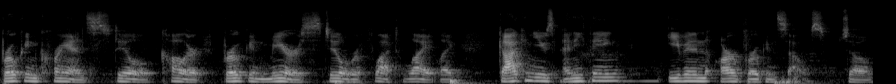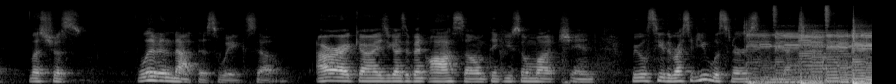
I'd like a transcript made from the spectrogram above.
Broken crayons still color. Broken mirrors still reflect light. Like God can use anything, even our broken selves. So let's just live in that this week. So, all right, guys, you guys have been awesome. Thank you so much. And we will see the rest of you listeners next week.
